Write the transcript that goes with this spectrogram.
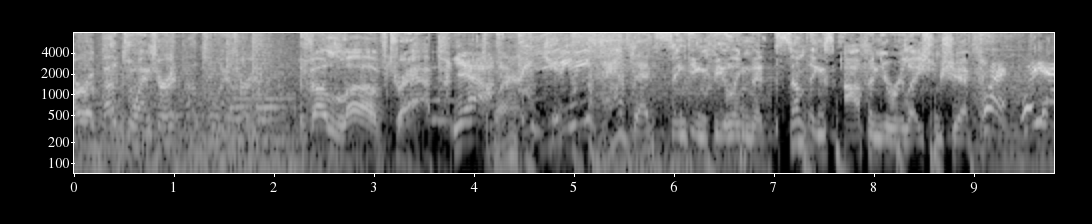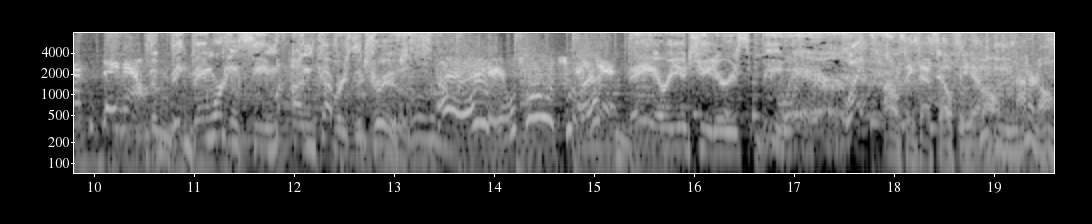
are about to enter it. The Love Trap. Yeah. Are you kidding me? Have that sinking feeling that something's off in your relationship. What? What do you have to say now? The Big Bay Mornings team uncovers the truth. Oh, hey, what's wrong with you, man? Bay Area cheaters, beware. What? I don't think that's healthy at all. Not at all.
